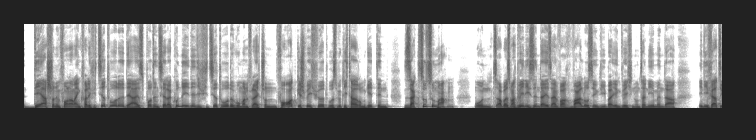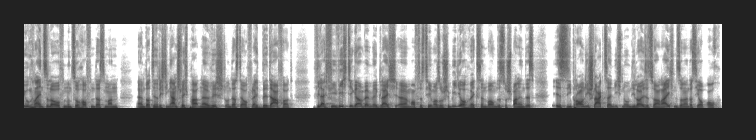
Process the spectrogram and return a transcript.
der schon im Vornherein qualifiziert wurde, der als potenzieller Kunde identifiziert wurde, wo man vielleicht schon vor Ort Gespräch führt, wo es wirklich darum geht, den Sack zuzumachen. Und aber es macht wenig Sinn, da jetzt einfach wahllos irgendwie bei irgendwelchen Unternehmen da in die Fertigung reinzulaufen und zu hoffen, dass man ähm, dort den richtigen Ansprechpartner erwischt und dass der auch vielleicht Bedarf hat. Vielleicht viel wichtiger, wenn wir gleich ähm, auf das Thema Social Media auch wechseln, warum das so spannend ist, ist, sie brauchen die Schlagzeilen nicht nur, um die Leute zu erreichen, sondern dass sie auch, auch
